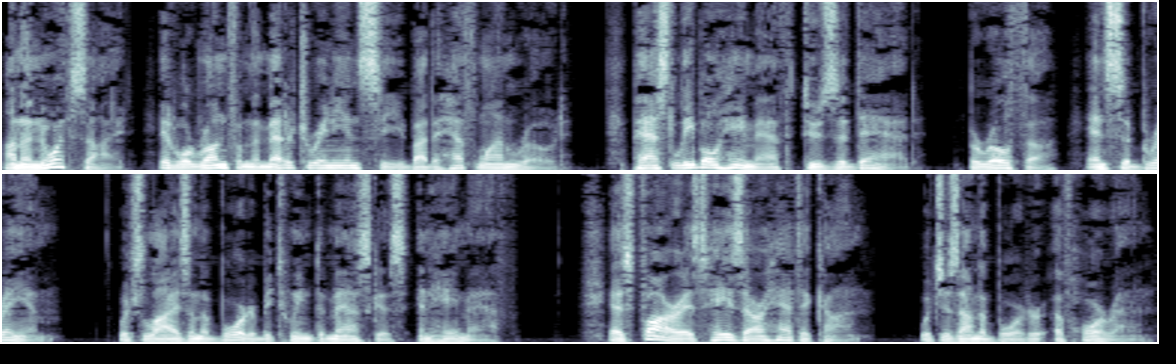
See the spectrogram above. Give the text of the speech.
On the north side it will run from the mediterranean sea by the hethlon road past lebo hamath to zedad berothah and sibraim which lies on the border between damascus and hamath as far as hazer hattikon which is on the border of hauran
